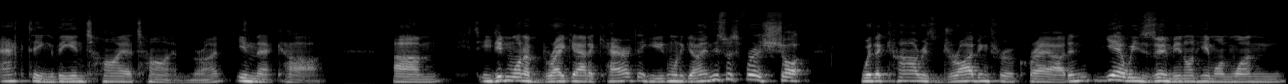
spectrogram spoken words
acting the entire time, right, in that car. Um, he didn't want to break out a character. He didn't want to go. And this was for a shot where the car is driving through a crowd. And yeah, we zoom in on him on one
